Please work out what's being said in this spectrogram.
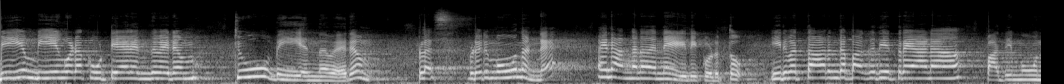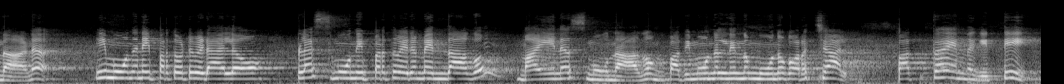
ബിയും ബിയും കൂടെ കൂട്ടിയാൽ എന്ത് വരും? ടു ബി എന്ന് വരും. പ്ലസ് ഇവിടെ ഒരു മൂന്നുണ്ട്. അതിന് അങ്ങനെ തന്നെ എഴുതി കൊടുത്തു. ഇരുപത്തി പകുതി എത്രയാണ്? പതിമൂന്നാണ്. ഈ മൂന്നിനെ ഇപ്പുറത്തോട്ട് വിടാലോ? പ്ലസ് മൂന്ന് ഇപ്പുറത്ത് വരുമ്പോൾ എന്താകും? മൈനസ് മൂന്നാകും. പതിമൂന്നിൽ നിന്നും മൂന്ന് കുറച്ചാൽ പത്ത് എന്ന് കിട്ടി.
